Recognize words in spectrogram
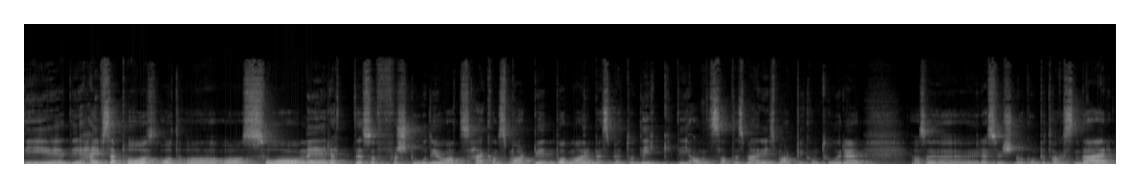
de, de heiv seg på, og, og, og, så, og med rette, så forsto de jo at her kan Smartbyen, både med arbeidsmetodikk, de ansatte som er i Smartby-kontoret, altså ressursene og kompetansen der,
